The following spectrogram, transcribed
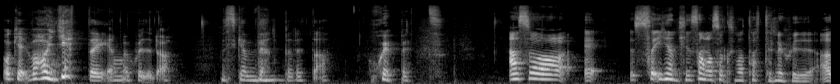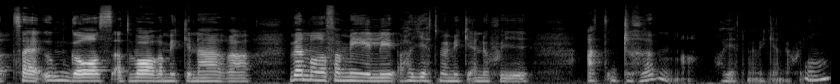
Okej, vad har gett dig energi då? Vi ska vända detta skeppet. Alltså, eh, så egentligen samma sak som har tagit energi. Att så här, umgås, att vara mycket nära. Vänner och familj har gett mig mycket energi. Att drömma har gett mig mycket energi.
